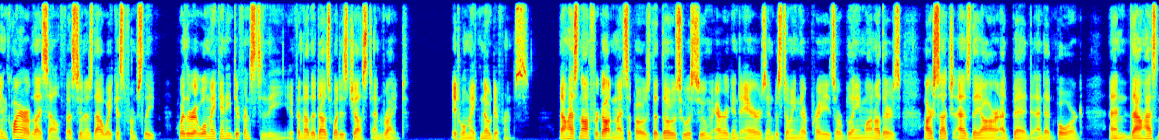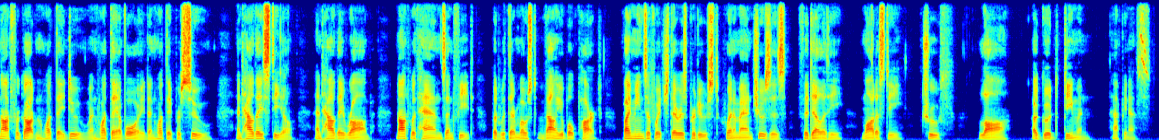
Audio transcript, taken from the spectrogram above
Inquire of thyself, as soon as thou wakest from sleep, whether it will make any difference to thee if another does what is just and right. It will make no difference. Thou hast not forgotten, I suppose, that those who assume arrogant airs in bestowing their praise or blame on others are such as they are at bed and at board, and thou hast not forgotten what they do, and what they avoid, and what they pursue, and how they steal, and how they rob, not with hands and feet, but with their most valuable part, by means of which there is produced, when a man chooses, fidelity, modesty, truth, law, a good demon, happiness.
